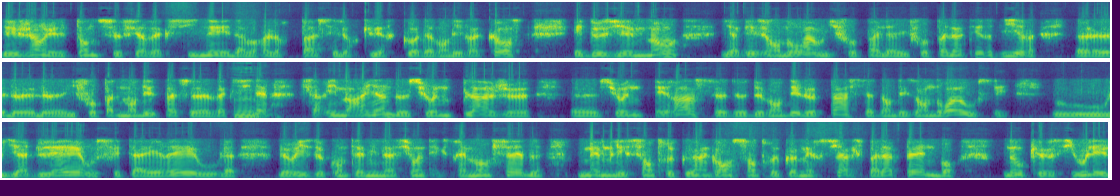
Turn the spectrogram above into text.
les gens aient le temps de se faire vacciner et d'avoir leur passe et leur QR code avant les vacances. Et deuxièmement, il y a des endroits où il faut pas, il faut pas l'interdire. Euh, le, il faut pas demander le pass vaccinaire. Mmh. Ça rime à rien de sur une place euh, sur une terrasse de demander le pass dans des endroits où c'est où il y a de l'air, où c'est aéré, où le risque de contamination est extrêmement faible. Même les centres, un grand centre commercial, c'est pas la peine. Bon, donc euh, si vous voulez,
